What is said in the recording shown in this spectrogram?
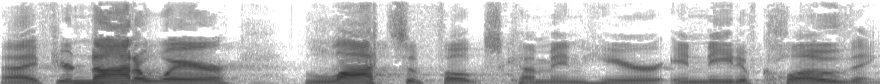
Uh, if you're not aware, lots of folks come in here in need of clothing.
